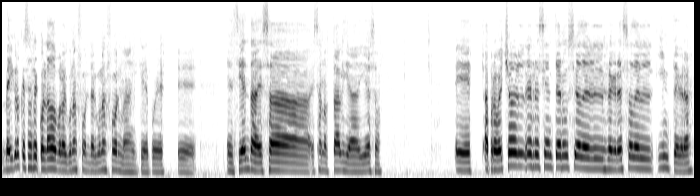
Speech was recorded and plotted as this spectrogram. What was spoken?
vehículos que se han recordado por alguna de alguna forma y que pues eh, encienda esa, esa nostalgia y eso. Eh, aprovecho el, reciente anuncio del regreso del Integra.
